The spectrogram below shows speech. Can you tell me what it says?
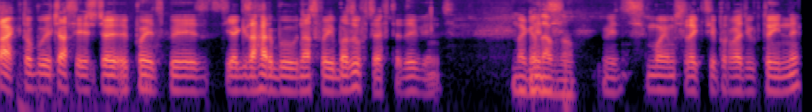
Tak, to były czasy jeszcze, powiedzmy, jak Zachar był na swojej bazówce wtedy, więc, Mega Więc- dawno. Więc moją selekcję prowadził kto inny.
